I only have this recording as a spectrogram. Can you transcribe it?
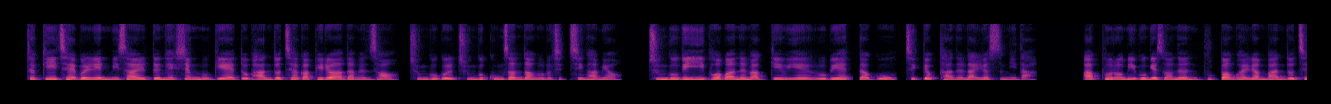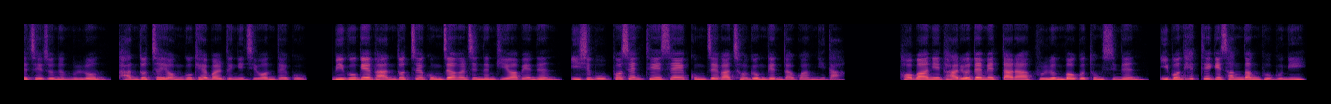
특히 제블린 미사일 등 핵심 무기에도 반도체가 필요하다면서 중국을 중국 공산당으로 지칭하며 중국이 이 법안을 막기 위해 로비했다고 직격탄을 날렸습니다. 앞으로 미국에서는 북방 관련 반도체 제조는 물론 반도체 연구 개발 등이 지원되고 미국의 반도체 공장을 짓는 기업에는 25%의 세액 공제가 적용된다고 합니다. 법안이 발효됨에 따라 블룸버그 통신은 이번 혜택의 상당 부분이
